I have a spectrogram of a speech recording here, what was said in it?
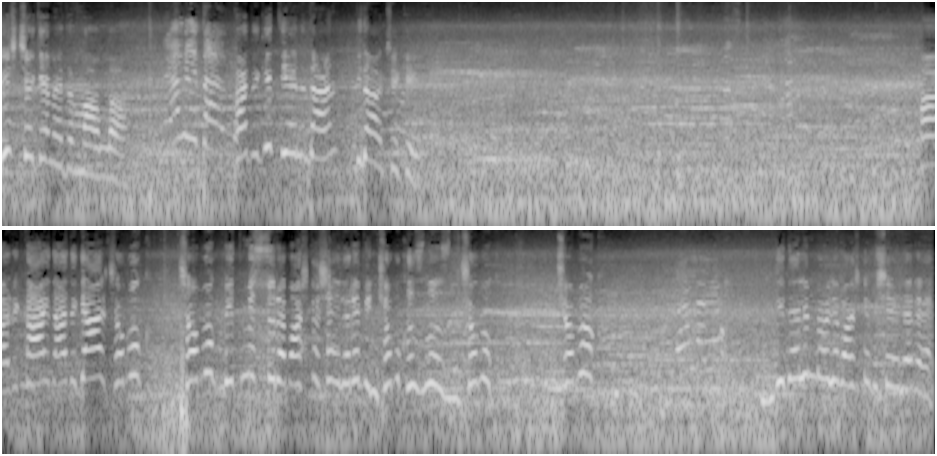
Hiç çekemedim valla. Nereden? Hadi git yeniden bir daha çekeyim. Harikaydı. Hadi gel çabuk. Çabuk bitmiş süre. Başka şeylere bin. Çabuk hızlı hızlı. Çabuk. Çabuk. Gidelim böyle başka bir şeylere.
